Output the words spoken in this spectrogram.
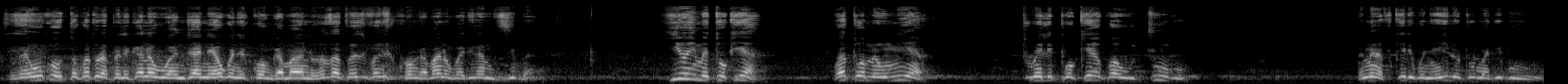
Sasa huko tutakuwa tunapelekana uwanjani au kwenye kongamano. Sasa tuwezi fanya kongamano kwa ajili ya msiba. Hiyo imetokea, watu wameumia, tumelipokea kwa uchungu. Mimi nafikiri kwenye hilo tu majibu,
